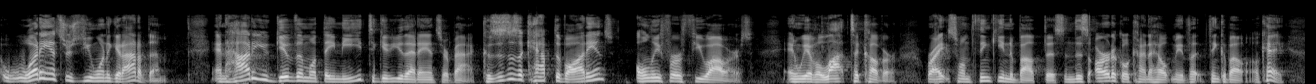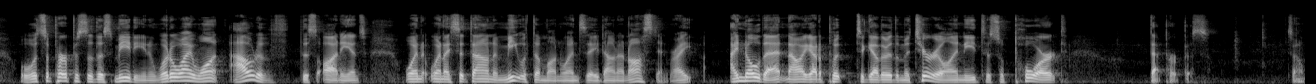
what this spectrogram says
what answers do you want to get out of them? And how do you give them what they need to give you that answer back? Because this is a captive audience only for a few hours and we have a lot to cover, right? So I'm thinking about this and this article kind of helped me think about okay, well, what's the purpose of this meeting and what do I want out of this audience when, when I sit down and meet with them on Wednesday down in Austin, right? I know that. Now I got to put together the material I need to support that purpose. So,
